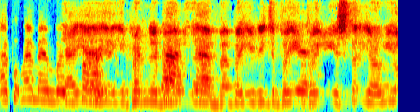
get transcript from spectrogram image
I put my members Yeah, yeah, first. yeah. You're putting it about Yeah, yeah. them, but but you need to put Yeah. you put your st- you know you,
